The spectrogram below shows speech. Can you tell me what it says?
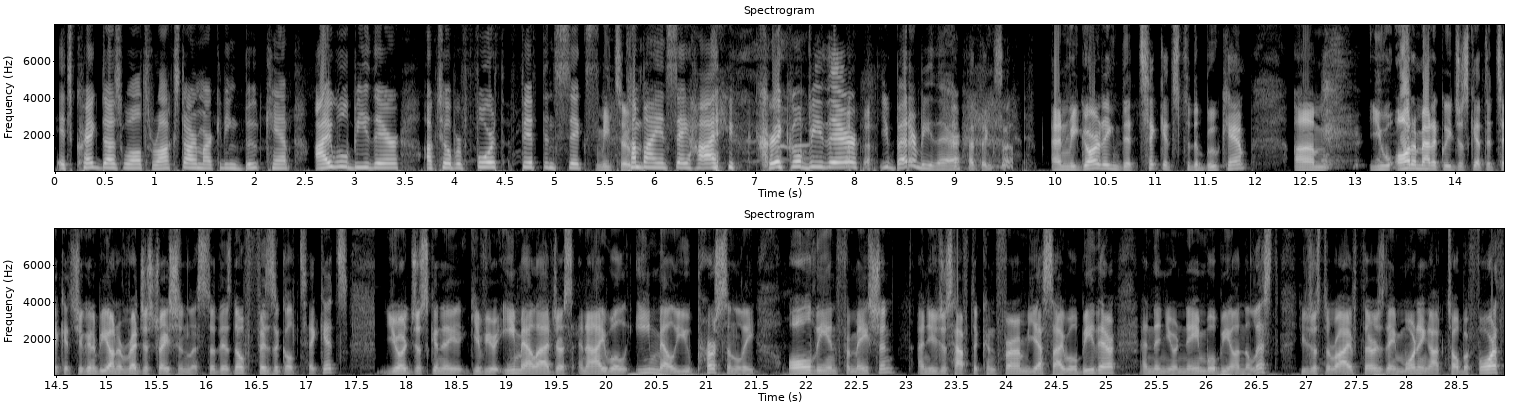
It's Craig Duswalt's Rockstar Marketing Boot Camp. I will be there October 4th, 5th, and 6th. Me too. Come by and say hi. Craig will be there. You better be there. I think so. And regarding the tickets to the boot camp, um, you automatically just get the tickets. You're going to be on a registration list. So there's no physical tickets. You're just going to give your email address, and I will email you personally all the information. And you just have to confirm, yes, I will be there. And then your name will be on the list. You just arrive Thursday morning, October 4th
